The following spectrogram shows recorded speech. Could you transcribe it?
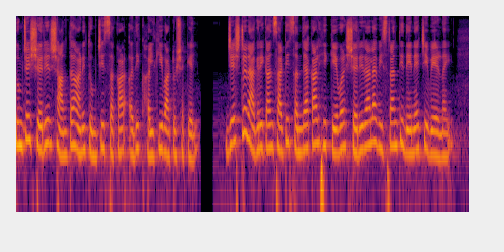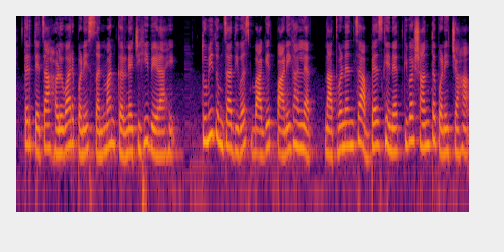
तुमचे शरीर शांत आणि तुमची सकाळ अधिक हलकी वाटू शकेल. ज्येष्ठ नागरिकांसाठी संध्याकाळ ही केवळ शरीराला विश्रांती देण्याची वेळ नाही तर त्याचा हळुवारपणे सन्मान करण्याचीही वेळ आहे. तुम्ही तुमचा दिवस बागेत पाणी घालण्यात नातवंडांचा अभ्यास घेण्यात किंवा शांतपणे चहा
